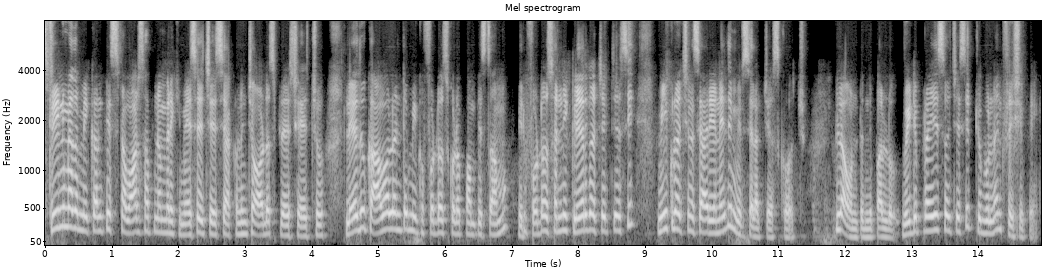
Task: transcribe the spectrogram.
స్క్రీన్ మీద మీకు కనిపిస్తున్న వాట్సాప్ నెంబర్కి మెసేజ్ చేసి అక్కడ నుంచి ఆర్డర్స్ ప్లేస్ చేయొచ్చు. లేదు కావాలంటే మీకు ఫొటోస్ కూడా పంపిస్తాము. మీరు ఫొటోస్ అన్నీ క్లియర్గా చెక్ చేసి మీకు నచ్చిన శారీ అనేది మీరు సెలెక్ట్ చేసుకోవచ్చు. ఇలా ఉంటుంది పళ్ళు. వీటి ప్రైస్ వచ్చేసి triple nine free shipping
